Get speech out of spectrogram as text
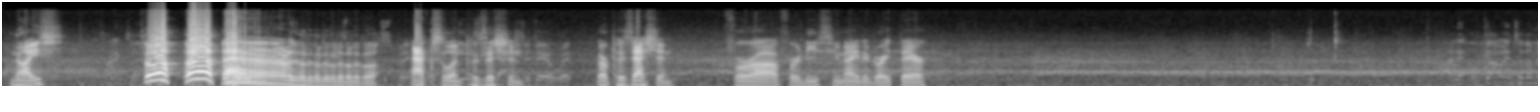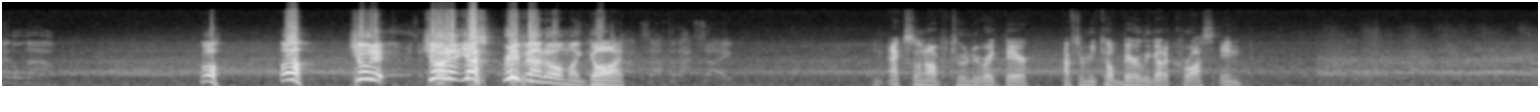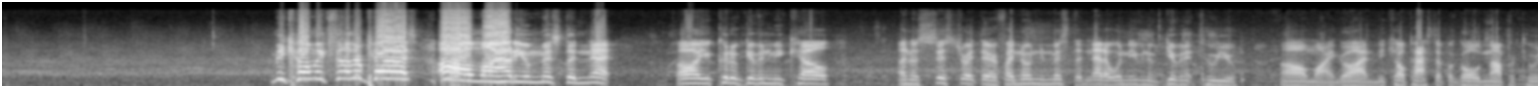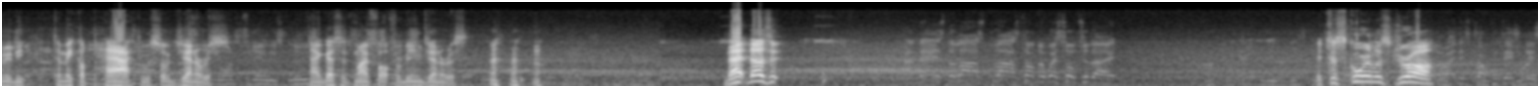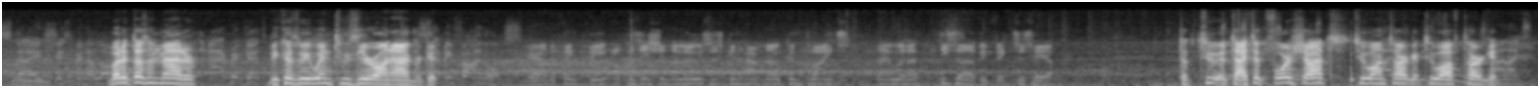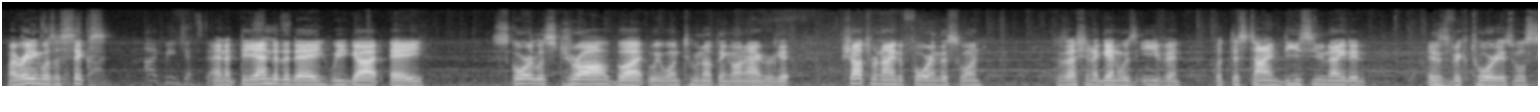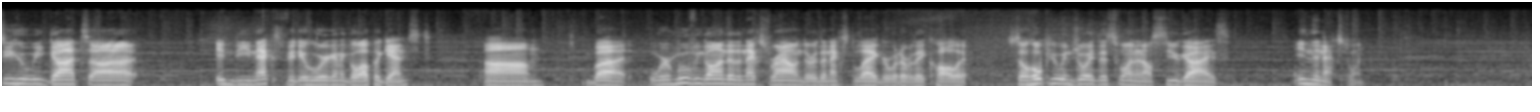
Nice. Excellent position or possession for uh, for DC United right there. Oh! Oh! Shoot it! Shoot it! Yes! Rebound! Oh my god. After that save. An excellent opportunity right there after Mikel barely got a cross in. Mikel makes another pass! Oh my, how do you miss the net? Oh, you could have given Mikel an assist right there. If I'd known you'd miss the net, I wouldn't even have given it to you. Oh my god, Mikel passed up a golden opportunity to make a pass. He was so generous. I guess it's my fault for being generous. that does it. It's a scoreless draw, The way this competition is staged, it's been a long but it doesn't matter because we win 2-0 on aggregate. Yeah, and I think the opposition, the losers, can have no complaints. They were the deserved victors here. Took two. uh, I took four shots, two on target, two off target. My rating was a six, I've been Jeff and at the end of the day, we got a scoreless draw, but we won two nothing on aggregate. Shots were nine to four in this one. Possession again was even, but this time DC United is victorious. We'll see who we got uh, in the next video, who we're gonna go up against. Um, but we're moving on to the next round or the next leg or whatever they call it. So hope you enjoyed this one, and I'll see you guys in the next one.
